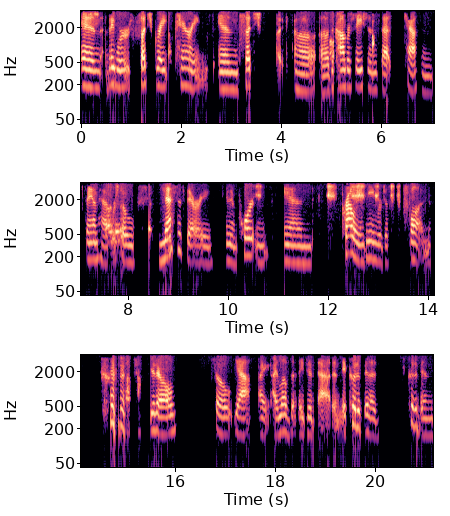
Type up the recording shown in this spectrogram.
And they were such great pairings and such uh, uh, the conversations that Cass and Sam had were so necessary and important, and Crowley and Dean were just fun, you know. So yeah, I I love that they did that, and it could have been a could have been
